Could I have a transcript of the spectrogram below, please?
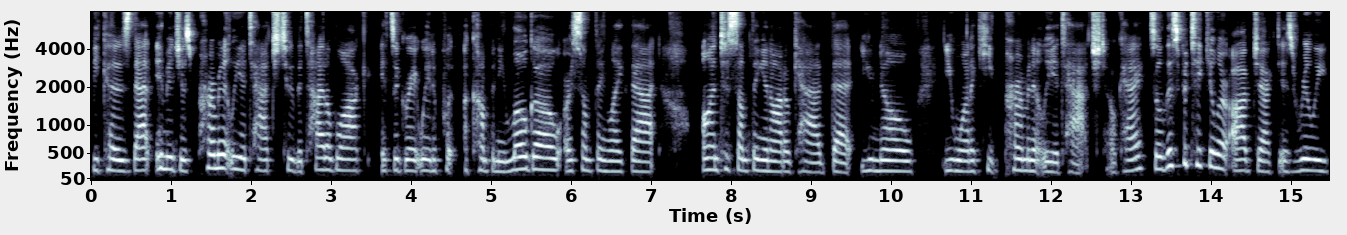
because that image is permanently attached to the title block it's a great way to put a company logo or something like that onto something in AutoCAD that you know you want to keep permanently attached okay? So this particular object is really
